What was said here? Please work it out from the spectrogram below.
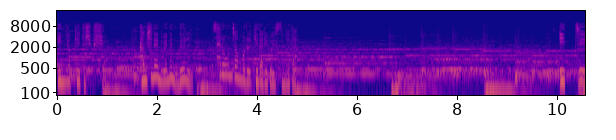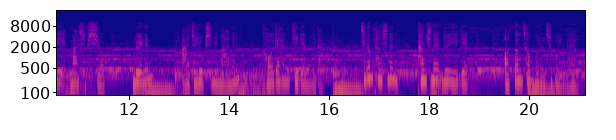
입력해 주십시오. 당신의 뇌는 늘 새로운 정보를 기다리고 있습니다. 잊지 마십시오. 뇌는 아주 욕심이 많은 거대한 기계입니다. 지금 당신은 당신의 뇌에게 어떤 정보를 주고 있나요?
